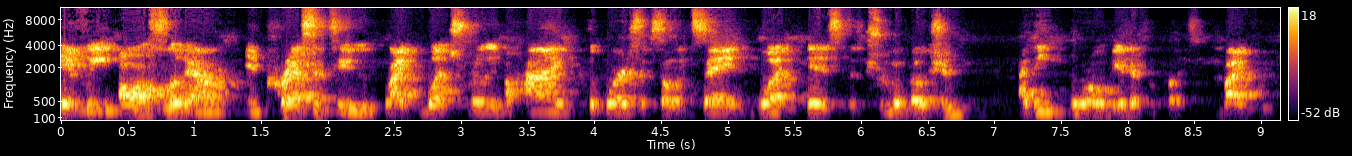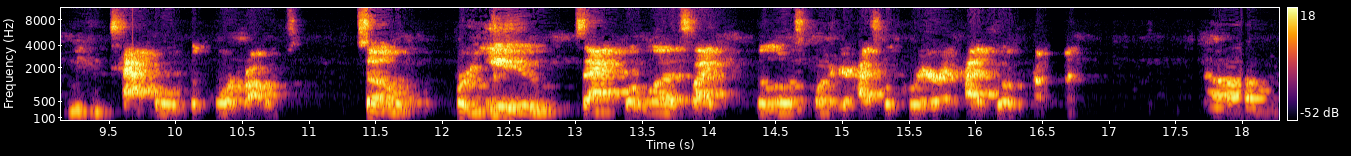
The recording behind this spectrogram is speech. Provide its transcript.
if we all slow down and press into like what's really behind the words that someone's saying, what is the true emotion, I think the world will be a different place. Like we can tackle the core problems. So for you, Zach, what was like the lowest point of your high school career and how did you overcome it? Um,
